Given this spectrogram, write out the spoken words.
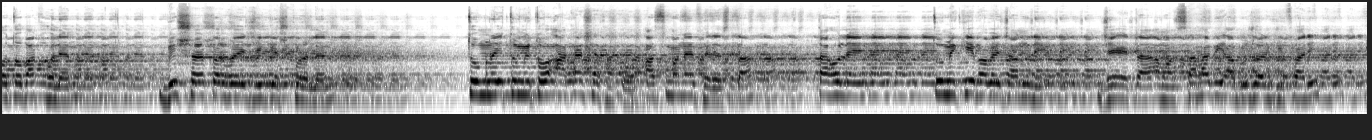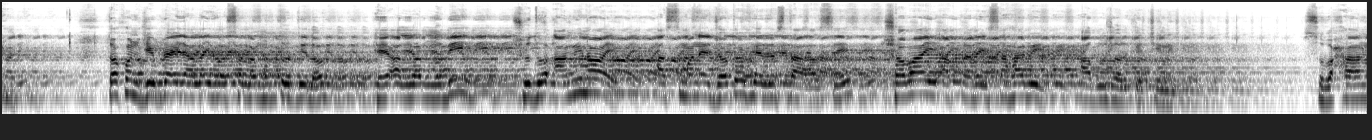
হতবাক হলেন, বিস্ময়কর হয়ে জিজ্ঞেস করলেন তুমি তুমি তো আকাশে থাকো আসমানের ফেরেস্তা তাহলে তুমি কীভাবে জানলে যে এটা আমার সাহাবি আবুজর গিফারি? তখন জিব্রাইল আলাইসাল্লাম উত্তর দিল, হে আল্লাহ নবী, শুধু আমি নয় আসমানে যত ফেরেস্তা আছে, সবাই আপনার এই সাহাবি আবুজরকে চিনি। সুবাহান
